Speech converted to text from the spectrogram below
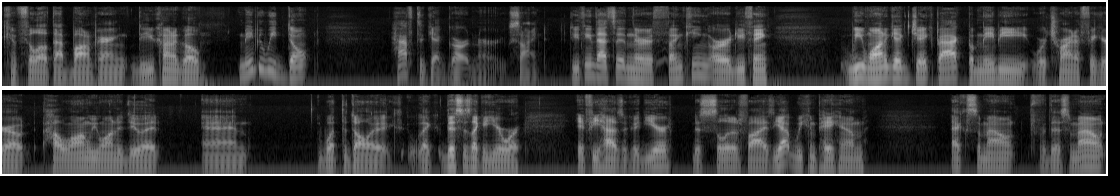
can fill out that bottom pairing, do you kind of go, maybe we don't have to get Gardiner signed? Do you think that's in their thinking, or do you think we want to get Jake back, but maybe we're trying to figure out how long we want to do it and what the dollar like? This is like a year where if he has a good year, this solidifies. Yep, we can pay him X amount for this amount,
